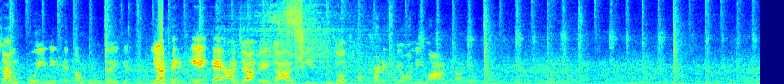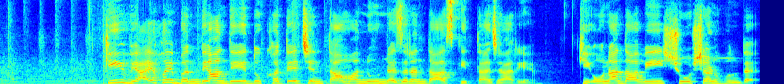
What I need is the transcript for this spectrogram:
ਚੱਲ ਕੋਈ ਨਹੀਂ ਇਹ ਤਾਂ ਹੁੰਦਾ ਹੀ ਹੈ। ਜਾਂ ਫਿਰ ਇਹ ਕਿਹਾ ਜਾਵੇਗਾ ਕਿ ਤੂੰ ਦੋ ਥੱਪੜ ਕਿਉਂ ਨਹੀਂ ਮਾਰਦਾ? ਕਿ ਵਿਆਹੇ ਹੋਏ ਬੰਦਿਆਂ ਦੇ ਦੁੱਖ ਅਤੇ ਚਿੰਤਾਵਾਂ ਨੂੰ ਨਜ਼ਰਅੰਦਾਜ਼ ਕੀਤਾ ਜਾ ਰਿਹਾ ਹੈ। ਕਿ ਉਹਨਾਂ ਦਾ ਵੀ ਸ਼ੋਸ਼ਣ ਹੁੰਦਾ ਹੈ।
